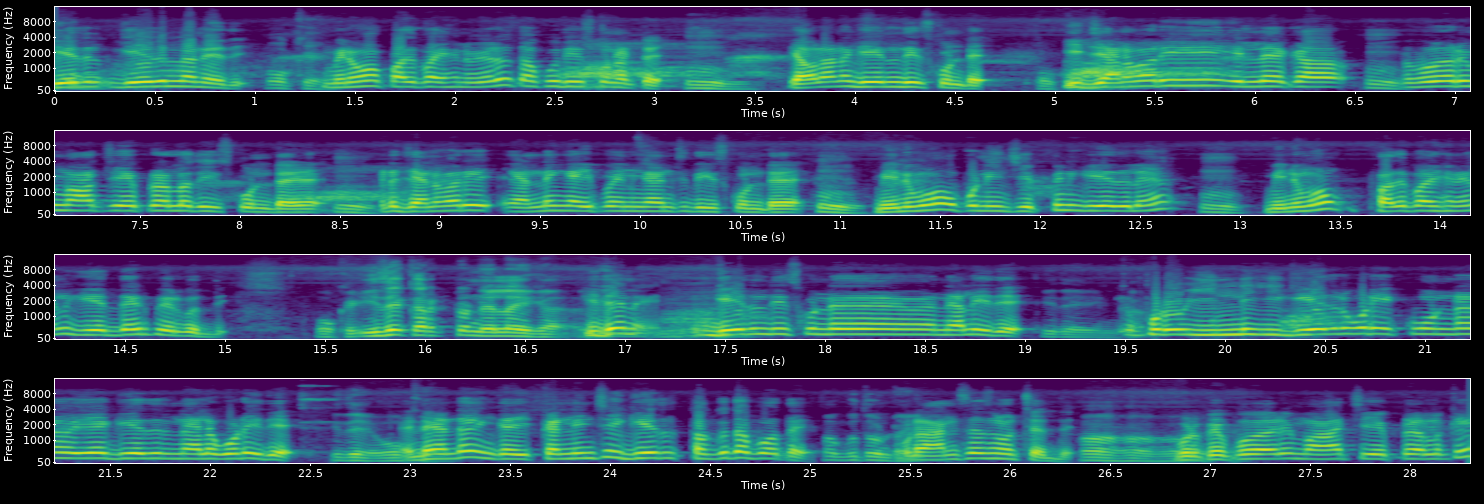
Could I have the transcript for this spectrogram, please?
గేదెలు గేదెలు అనేది మినిమం పది పదిహేను వేలు తక్కువ తీసుకున్నట్టే. ఎవరైనా గేదెలు తీసుకుంటే. ఈ జనవరి వెళ్ళాక ఫిబ్రవరి మార్చి ఏప్రిల్లో తీసుకుంటే అంటే జనవరి ఎండింగ్ అయిపోయిన కానీ తీసుకుంటే మినిమం ఇప్పుడు నేను చెప్పిన గేదెలే మినిమం పది పదిహేను వేలు గేదె దగ్గర పెరుగుద్ది. ఓకే ఇదే కరెక్ట్ నెల ఇక. ఇదే గేదెలు తీసుకునే నెల ఇదే. ఇప్పుడు ఇన్ని ఈ గేదెలు కూడా ఎక్కువ ఉండే గేదెల నెల కూడా ఇదే. ఏంటంటే ఇంకా ఇక్కడ నుంచి గేదెలు తగ్గుతా పోతాయి. ఇప్పుడు అన్ సీజన్ వచ్చేది. ఇప్పుడు ఫిబ్రవరి మార్చి ఏప్రిల్కి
